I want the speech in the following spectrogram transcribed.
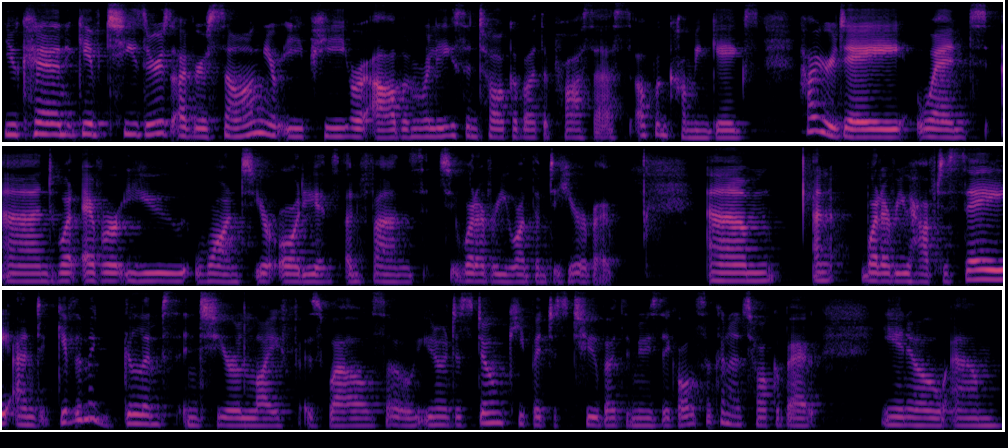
You can give teasers of your song, your EP, or album release and talk about the process, up and coming gigs, how your day went, and whatever you want your audience and fans to, whatever you want them to hear about. Um, and whatever you have to say and give them a glimpse into your life as well so you know just don't keep it just too about the music also kind of talk about you know um,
